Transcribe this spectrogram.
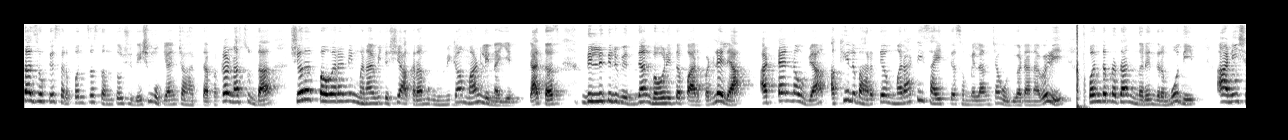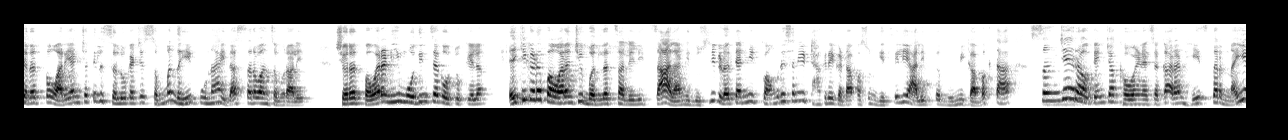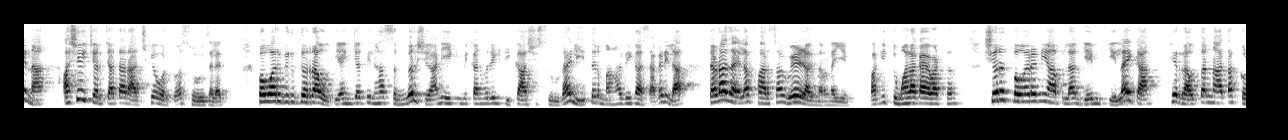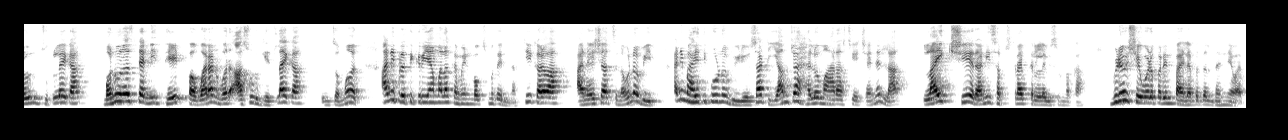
झोके सरपंच संतोष देशमुख यांच्या हत्या प्रकरणात सुद्धा शरद पवारांनी म्हणावी तशी आक्रमक भूमिका मांडली नाहीये. त्यातच दिल्लीतील विज्ञान भवन इथं पार पडलेल्या अठ्ठ्याण्णव्या अखिल भारतीय मराठी साहित्य संमेलनाच्या उद्घाटनावेळी पंतप्रधान नरेंद्र मोदी आणि शरद पवार यांच्यातील सलोख्याचे संबंधही पुन्हा एकदा सर्वांसमोर आले. शरद पवारांनी मोदींचं कौतुक केलं. एकीकडे पवारांची बदलत चाललेली चाल आणि दुसरीकडे त्यांनी काँग्रेस आणि ठाकरे गटापासून घेतलेली आलिप्त भूमिका बघता संजय राऊत यांच्या खवळण्याचं कारण हेच तर नाहीये ना अशी चर्चा आता राजकीय वर्तुळात सुरू झाल्यात. पवार विरुद्ध राऊत यांच्यातील हा संघर्ष आणि एकमेकांवरील टीका अशी सुरू राहिली तर महाविकास आघाडीला तडा जायला फारसा वेळ लागणार नाहीये. बाकी तुम्हाला काय वाटतं? शरद पवारांनी आपला गेम केलाय का? हे राऊतांना आता कळून चुकलंय का? म्हणूनच त्यांनी थेट पवारांवर आसूड घेतलाय का? तुमचं मत आणि प्रतिक्रिया मला कमेंट बॉक्समध्ये नक्की कळवा. आणि अशाच नवनवीन आणि माहितीपूर्ण व्हिडिओसाठी आमच्या हॅलो महाराष्ट्र या चॅनलला लाईक शेअर आणि सबस्क्राईब करायला विसरू नका. व्हिडिओ शेवटपर्यंत पाहिल्याबद्दल धन्यवाद.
